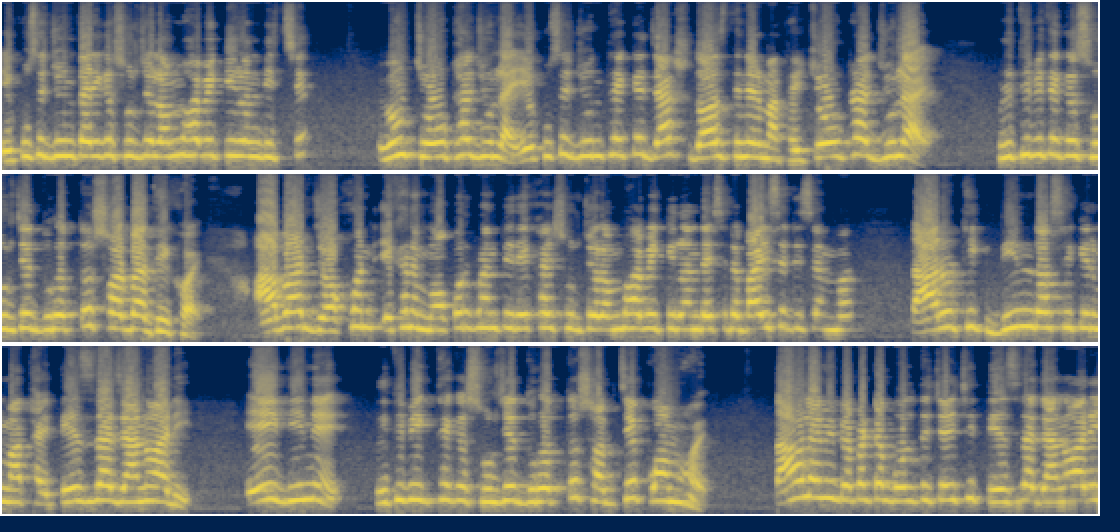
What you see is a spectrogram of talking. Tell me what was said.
একুশে জুন তারিখে সূর্য লম্বভাবে কিরণ দিচ্ছে। এবং চৌঠা জুলাই, একুশে জুন থেকে জাস্ট দশ দিনের মাথায়, চৌঠা জুলাই পৃথিবী থেকে সূর্যের দূরত্ব সর্বাধিক হয়। আবার যখন এখানে মকর ক্রান্তি রেখায় সূর্য লম্বভাবে কিরণ দেয় সেটা বাইশে ডিসেম্বর, তারও ঠিক দিন দশেকের মাথায়, তেসরা জানুয়ারি, এই দিনে পৃথিবী থেকে সূর্যের দূরত্ব সবচেয়ে কম হয়। তাহলে আমি ব্যাপারটা বলতে চাইছি, তেসরা জানুয়ারি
